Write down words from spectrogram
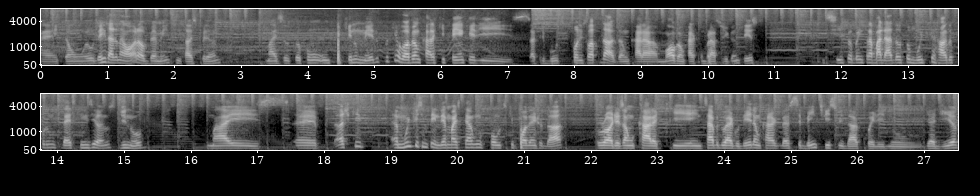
É, então eu dei risada na hora, obviamente, não tava esperando. Mas eu tô com um pequeno medo, porque o Love é um cara que tem aqueles atributos que podem ser lapidados. É um cara móvel, é um cara com um braço gigantesco. E se for bem trabalhado, eu tô muito ferrado por uns 10, 15 anos, de novo. Mas é, acho que é muito difícil entender, mas tem alguns pontos que podem ajudar. O Rodgers é um cara que a gente sabe do ego dele, é um cara que deve ser bem difícil lidar com ele no dia a dia.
